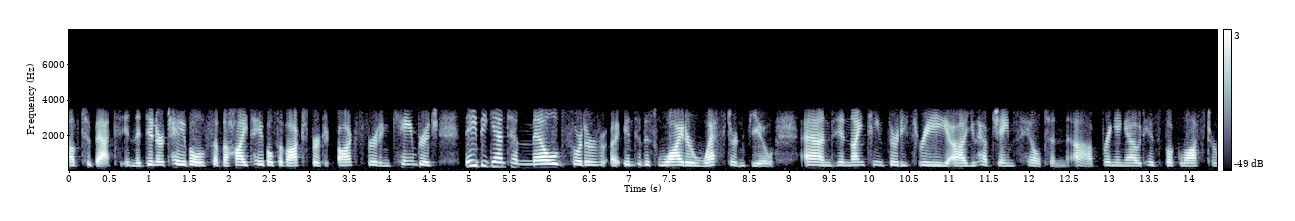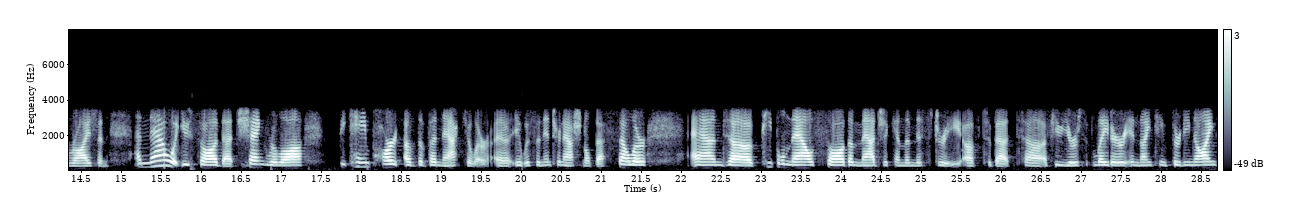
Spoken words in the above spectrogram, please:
of Tibet in the dinner tables of the high tables of Oxford, Oxford and Cambridge, they began to meld sort of uh, into this wider Western view. And in 1933, uh, you have James Hilton uh, bringing out his book Lost Horizon. And now what you saw that Shangri-La became part of the vernacular. Uh, it was an international bestseller and uh, people now saw the magic and the mystery of Tibet. Uh, a few years later, in 1939,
